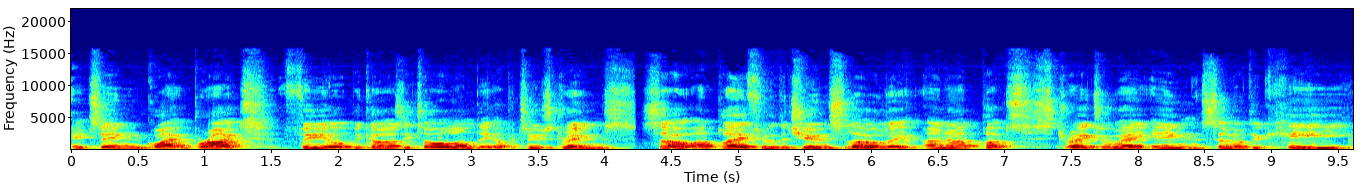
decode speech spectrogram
It's in quite a bright feel because it's all on the upper two strings. So I'll play through the tune slowly and I'll put straight away in some of the key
